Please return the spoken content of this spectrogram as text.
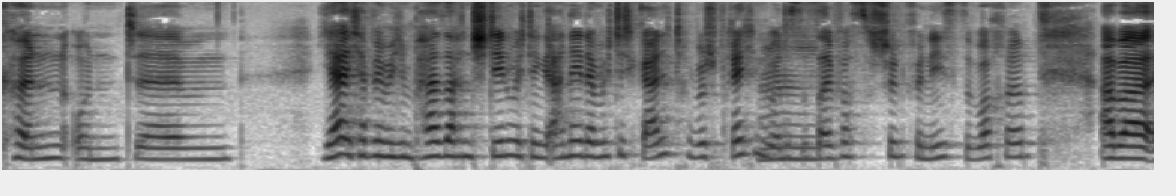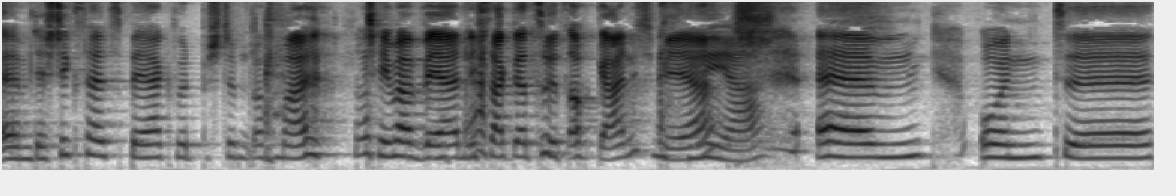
können und ähm, ja, ich habe nämlich ein paar Sachen stehen, wo ich denke, ach nee, da möchte ich gar nicht drüber sprechen, weil das ist mhm. einfach so schön für nächste Woche. Aber ähm, der Schicksalsberg wird bestimmt noch mal Thema werden. Ich sage dazu jetzt auch gar nicht mehr. Ja. Ähm, und äh,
